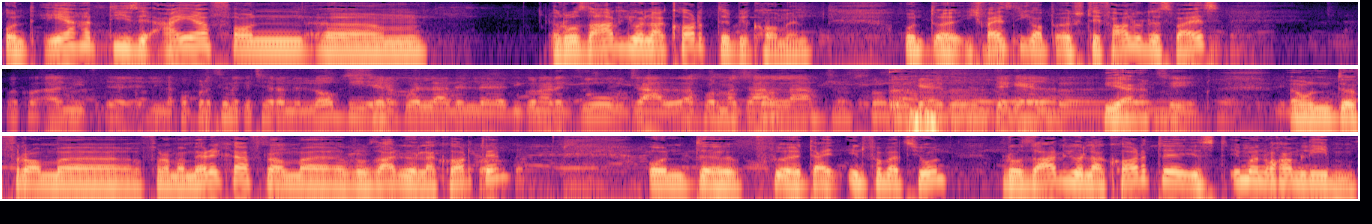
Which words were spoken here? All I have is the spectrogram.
Und er hat diese Eier von ähm, Rosario Lacorte bekommen. Und äh, ich weiß nicht, ob Stefano das weiß. Eh, La popolazione che c'era nel lobby era quella del, di Gonarezu gialla, forma gialla, de Gelb. Ja. Sì. Und äh, from, äh, from America, from äh, Rosario Lacorte. Und äh, für deine Information, Rosario Lacorte ist immer noch am Leben.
